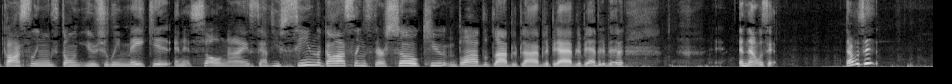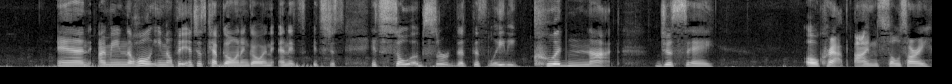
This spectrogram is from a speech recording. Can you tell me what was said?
goslings don't usually make it and it's so nice. Have you seen the goslings? They're so cute and blah blah blah blah blah blah blah blah blah blah. blah. And that was it. That was it. And I mean the whole email thing it just kept going and going and it's it's just it's so absurd that this lady could not just say oh crap, I'm so sorry.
